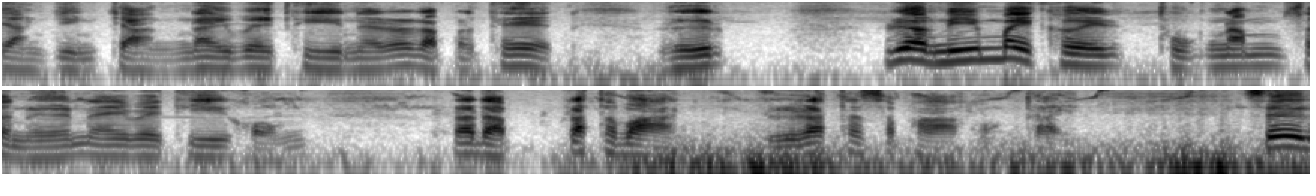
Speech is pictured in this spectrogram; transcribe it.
อย่างจริงจังในเวทีในระดับประเทศ หรือเรื่องนี้ไม่เคยถูกนำเสนอในเวทีของระดับรัฐบาลหรือรัฐสภาของไทย ซึ่ง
